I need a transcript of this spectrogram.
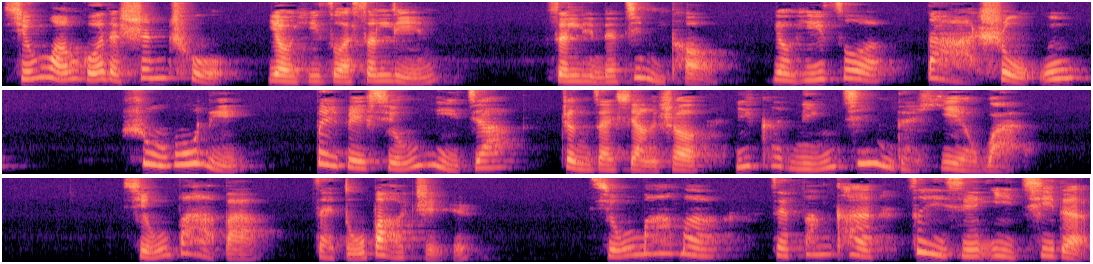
熊王国的深处有一座森林，森林的尽头有一座大树屋。树屋里，贝贝熊一家正在享受一个宁静的夜晚。熊爸爸在读报纸，熊妈妈。在翻看最新一期的《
